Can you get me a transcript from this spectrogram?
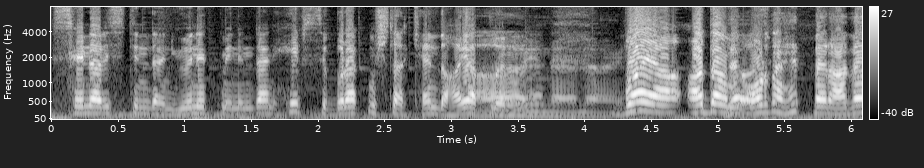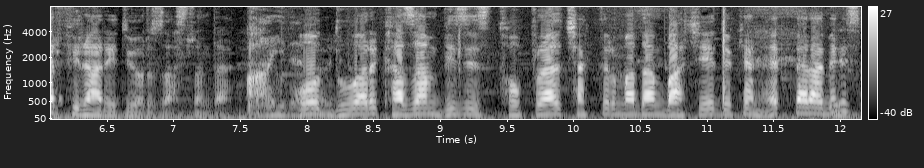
Senaristinden, yönetmeninden hepsi bırakmışlar kendi hayatlarını. Aynen öyle. Bayağı adamlar. Ve orada hep beraber firar ediyoruz aslında. Aynen O öyle. duvarı kazan biziz. Toprağı çaktırmadan bahçeye döken hep beraberiz.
